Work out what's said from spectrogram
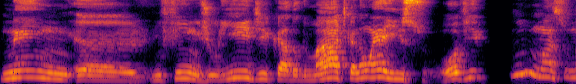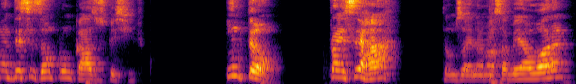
nem, eh, enfim, jurídica, dogmática, não é isso. Houve uma, uma decisão para um caso específico. Então, para encerrar, estamos aí na nossa meia hora.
